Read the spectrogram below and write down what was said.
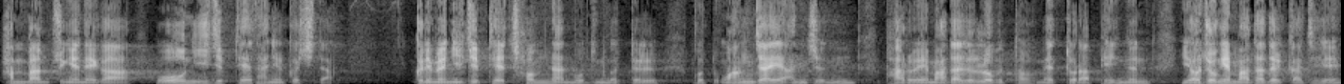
한밤중에 내가 온 이집트에 다닐 것이다. 그러면 이집트에 처음 난 모든 것들, 곧 왕자에 앉은 바로의 마다들로부터 맷돌 앞에 있는 여종의 마다들까지,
